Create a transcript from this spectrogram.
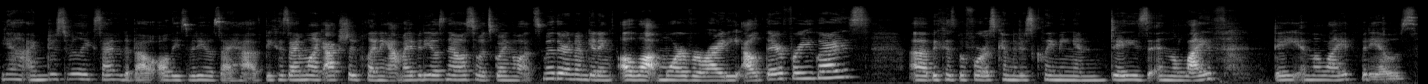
yeah, I'm just really excited about all these videos I have because I'm like actually planning out my videos now so it's going a lot smoother and I'm getting a lot more variety out there for you guys uh, because before it was kind of just cleaning and days in the life, day in the life videos.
